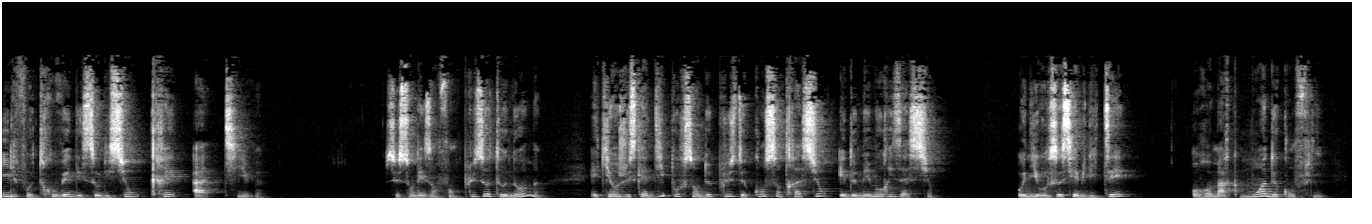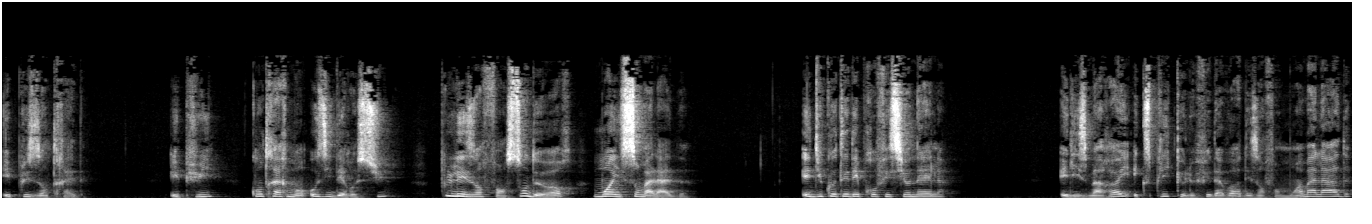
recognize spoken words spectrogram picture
il faut trouver des solutions créatives. Ce sont des enfants plus autonomes et qui ont jusqu'à 10% de plus de concentration et de mémorisation. Au niveau sociabilité, on remarque moins de conflits et plus d'entraide. Et puis, contrairement aux idées reçues, plus les enfants sont dehors, moins ils sont malades. Et du côté des professionnels Élise Mareuil explique que le fait d'avoir des enfants moins malades,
